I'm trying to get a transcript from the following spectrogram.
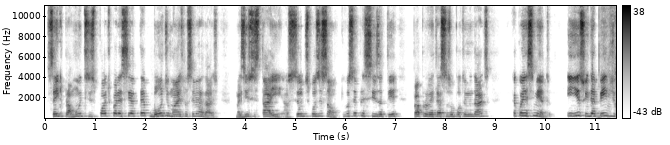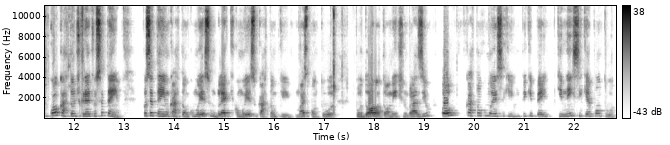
Sei que para muitos isso pode parecer até bom demais para ser verdade, mas isso está aí à sua disposição. O que você precisa ter para aproveitar essas oportunidades é conhecimento. E isso independe de qual cartão de crédito você tenha. Você tem um cartão como esse, um Black como esse, o cartão que mais pontua por dólar atualmente no Brasil, ou um cartão como esse aqui, um PicPay, que nem sequer pontua.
